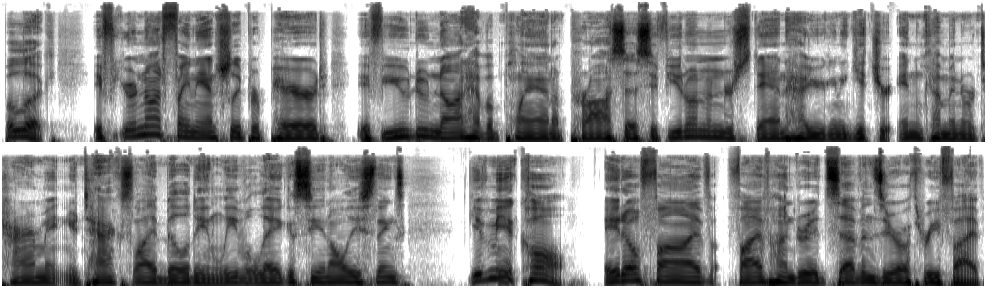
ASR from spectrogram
But look, if you're not financially prepared, if you do not have a plan, a process, if you don't understand how you're going to get your income in retirement and your tax liability and leave a legacy and all these things, give me a call. 805 500 7035.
